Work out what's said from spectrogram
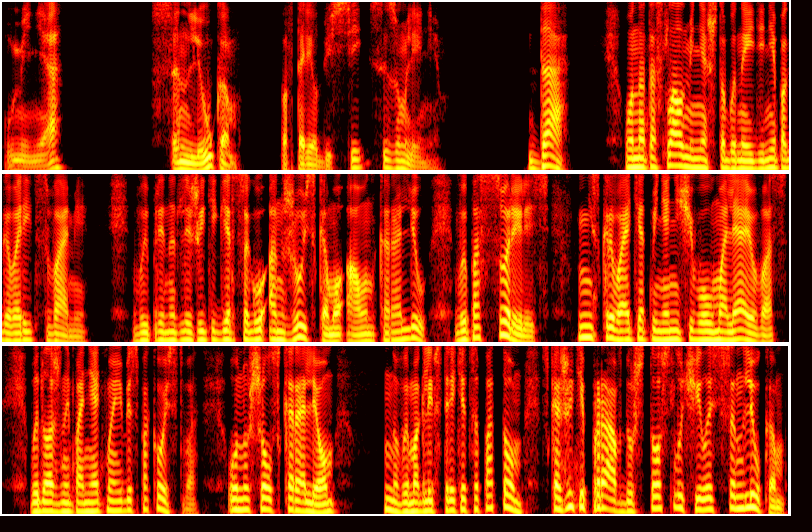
У меня? С Сен-Люком? Повторил Бюсси с изумлением. Да, он отослал меня, чтобы наедине поговорить с вами. Вы принадлежите герцогу Анжуйскому, а он королю. Вы поссорились. Не скрывайте от меня ничего, умоляю вас. Вы должны понять мое беспокойство. Он ушел с королем, но вы могли встретиться потом. Скажите правду, что случилось с Сен-Люком?»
